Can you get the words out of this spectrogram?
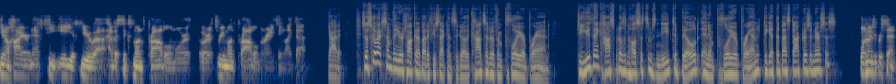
you know, hire an FTE if you uh, have a six month problem or or a three month problem or anything like that. Got it. So let's go back to something you were talking about a few seconds ago: the concept of employer brand. Do you think hospitals and health systems need to build an employer brand to get the best doctors and nurses? 100%.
